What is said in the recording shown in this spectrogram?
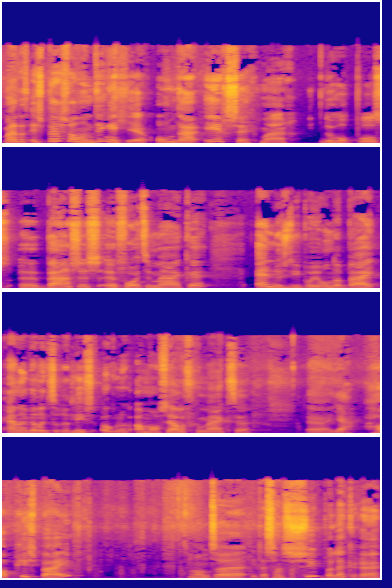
Maar dat is best wel een dingetje om daar eerst zeg maar de hotpot uh, basis uh, voor te maken. En dus die bouillon erbij. En dan wil ik er het liefst ook nog allemaal zelfgemaakte uh, ja, hapjes bij. Want dat zijn super lekkere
